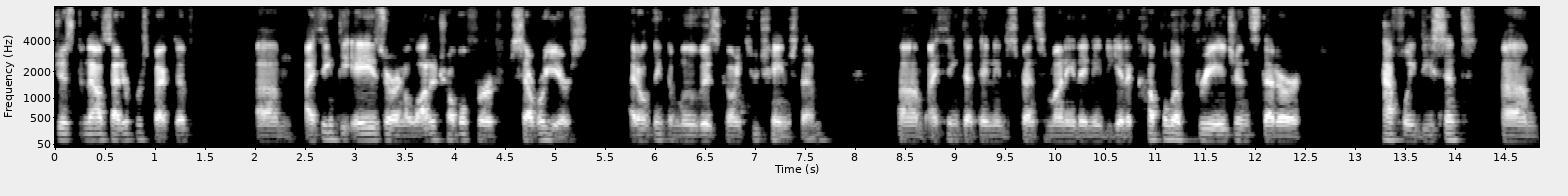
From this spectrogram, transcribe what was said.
just an outsider perspective. Um, I think the A's are in a lot of trouble for several years. I don't think the move is going to change them. Um, I think that they need to spend some money. They need to get a couple of free agents that are halfway decent. Um,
